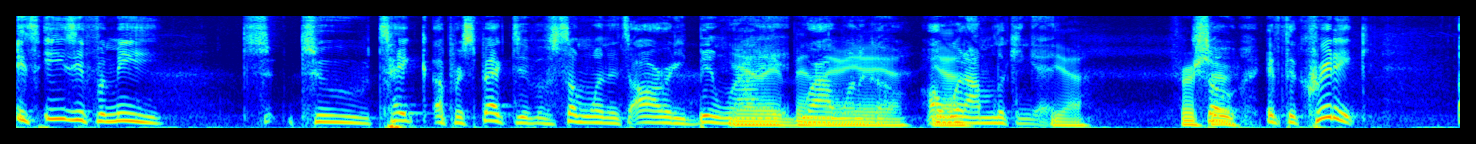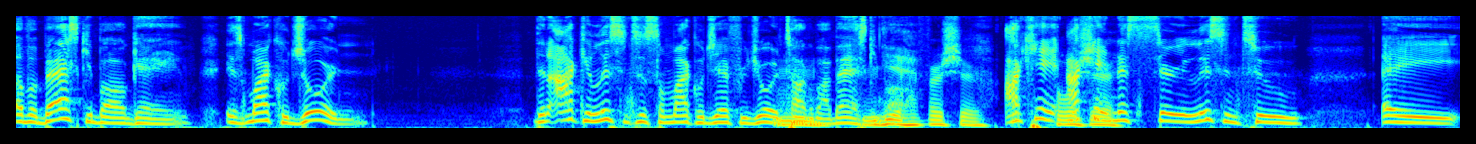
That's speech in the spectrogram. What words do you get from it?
It's easy for me to, to take a perspective of someone that's already been where Yeah, I where I want to yeah, go or Yeah. what I'm looking at. Yeah. For sure. So if the critic of a basketball game is Michael Jordan, then I can listen to some Michael Jeffrey Jordan talk about basketball. Mm. Yeah, for sure. I can't for I sure. can't necessarily listen to a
